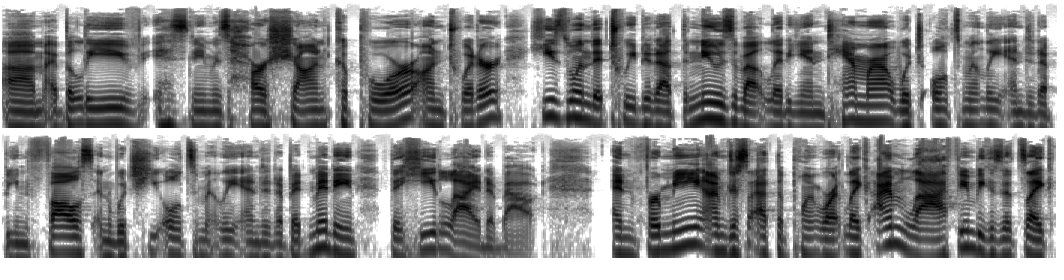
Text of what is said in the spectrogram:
um, I believe his name is Harshan Kapoor on Twitter. He's the one that tweeted out the news about Lydia and Tamra, which ultimately ended up being false and which he ultimately ended up admitting that he lied about. And for me, I'm just at the point where like I'm laughing because it's like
